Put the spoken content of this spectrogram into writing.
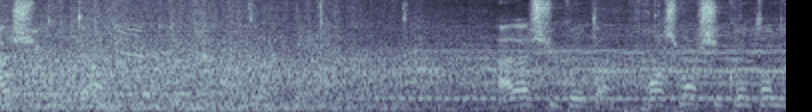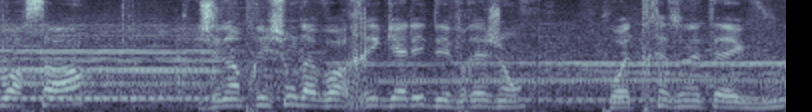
Ah, je suis content. Ah là, je suis content. Franchement, je suis content de voir ça. J'ai l'impression d'avoir régalé des vrais gens. Pour être très honnête avec vous,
